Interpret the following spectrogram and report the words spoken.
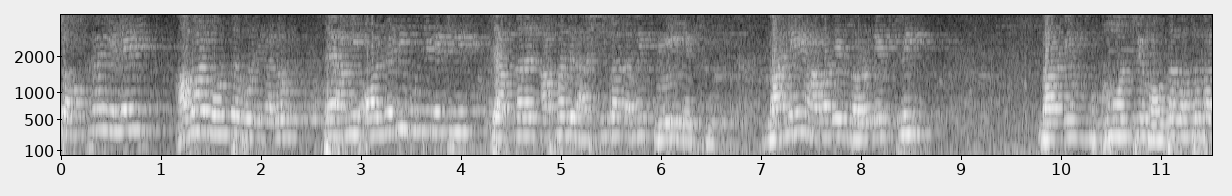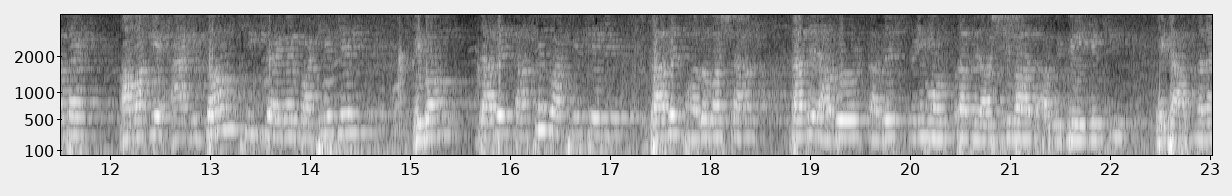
সংখ্যায় এলে আমার মনটা ভরে গেল। তাই আমি অলরেডি বুঝে গেছি যে আপনারা, আপনাদের আশীর্বাদ আমি পেয়ে গেছি। মানে আমাদের দলনেত্রী মাননীয় মুখ্যমন্ত্রী মমতা বন্দ্যোপাধ্যায় আমাকে একদম ঠিক জায়গায় পাঠিয়েছেন এবং যাদের কাছে পাঠিয়েছেন, তাদের ভালোবাসা তাদের আদর, তাদের স্নেহ, তাদের আশীর্বাদ আমি পেয়ে গেছি। এটা আপনারা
